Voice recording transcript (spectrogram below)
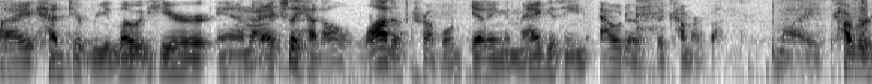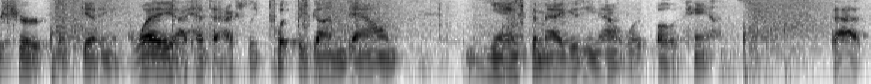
I had to reload here, and I actually had a lot of trouble getting the magazine out of the cummerbund. My cover shirt was getting in the way. I had to actually put the gun down, yank the magazine out with both hands. That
